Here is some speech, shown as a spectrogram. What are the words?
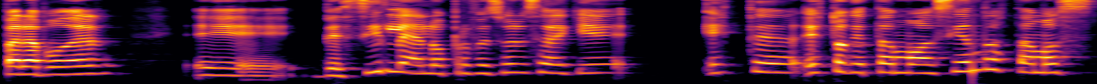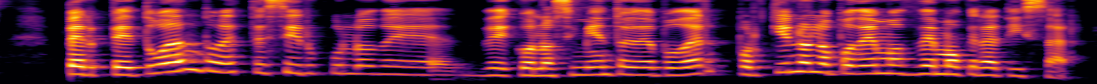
para poder eh, decirle a los profesores, ¿sabe qué? Este, esto que estamos haciendo, estamos perpetuando este círculo de conocimiento y de poder, ¿por qué no lo podemos democratizar?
